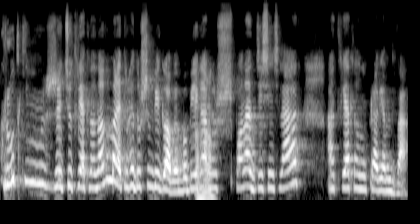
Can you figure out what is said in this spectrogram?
krótkim życiu triatlonowym, ale trochę dłuższym biegowym, bo biegam Aha. już ponad 10 lat, a triatlon uprawiam dwa.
